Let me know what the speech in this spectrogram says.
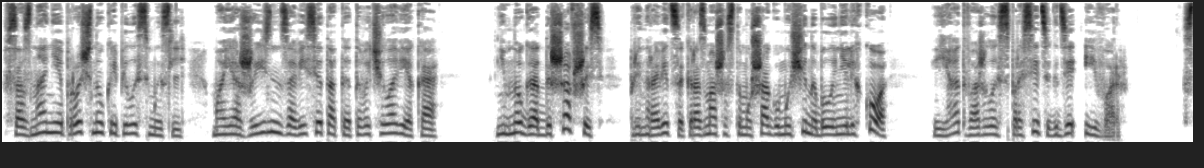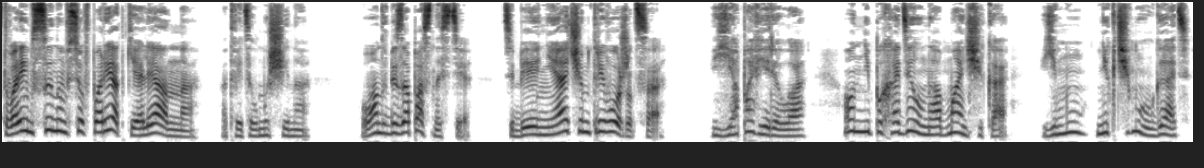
В сознании прочно укрепилась мысль «Моя жизнь зависит от этого человека». Немного отдышавшись, Приноровиться к размашистому шагу мужчины было нелегко. Я отважилась спросить, где Ивар. «С твоим сыном все в порядке, Алианна», — ответил мужчина. «Он в безопасности. Тебе не о чем тревожиться». Я поверила. Он не походил на обманщика. Ему ни к чему лгать.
